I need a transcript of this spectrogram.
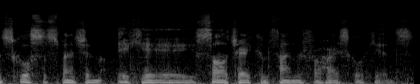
In school suspension, aka solitary confinement for high school kids.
